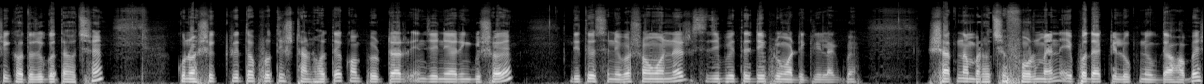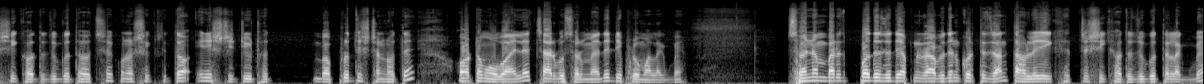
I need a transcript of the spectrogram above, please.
শিক্ষাগত যোগ্যতা হচ্ছে কোনো স্বীকৃত প্রতিষ্ঠান হতে কম্পিউটার ইঞ্জিনিয়ারিং বিষয়ে দ্বিতীয় শ্রেণি বা সমমানের সিজিপিতে ডিপ্লোমা ডিগ্রি লাগবে। সাত নাম্বার হচ্ছে ফোরম্যান। এই পদে একটি লোক নিয়োগ দেওয়া হবে। শিক্ষাগত যোগ্যতা হচ্ছে কোনো স্বীকৃত ইনস্টিটিউট বা প্রতিষ্ঠান হতে অটোমোবাইলে চার বছর মেয়াদে ডিপ্লোমা লাগবে। ছয় নম্বর পদে যদি আপনারা আবেদন করতে যান, তাহলে এই ক্ষেত্রে শিক্ষাগত যোগ্যতা লাগবে।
